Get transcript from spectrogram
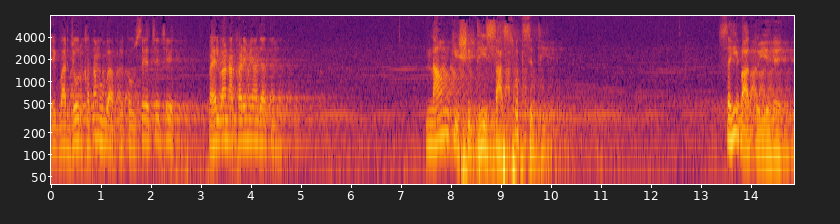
एक बार ज़ोर खत्म हुआ, फिर तो उससे अच्छे अच्छे पहलवान अखाड़े में आ जाते हैं। नाम की सिद्धि शाश्वत सिद्धि है। सही बात तो यह है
